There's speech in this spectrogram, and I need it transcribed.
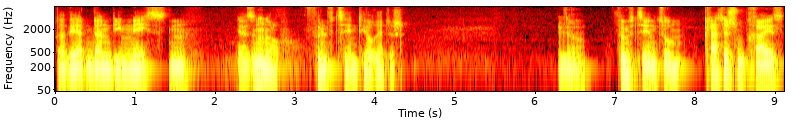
Da werden dann die nächsten, ja, sind nur noch 15 theoretisch. Ja. 15 zum klassischen Preis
